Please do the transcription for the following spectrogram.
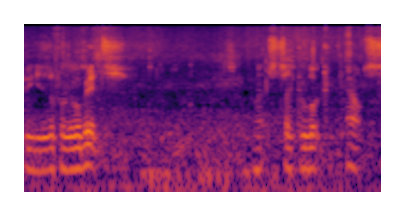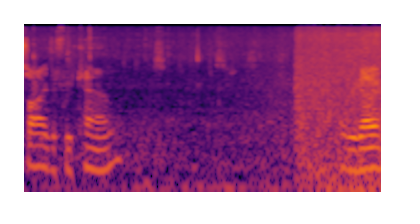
Speed it up a little bit. Let's take a look outside if we can. There we go.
